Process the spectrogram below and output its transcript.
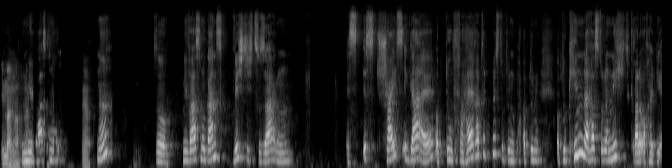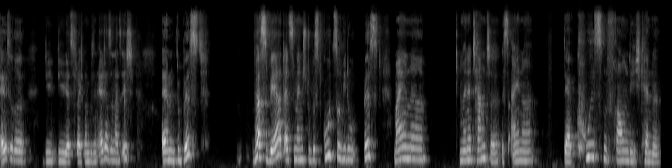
Immer noch. Und Ne? mir war es nur, Ja. ne? So, mir war es nur ganz wichtig zu sagen, es ist scheißegal, ob du verheiratet bist, ob du, ob du, ob du Kinder hast oder nicht, gerade auch halt die ältere, die, die jetzt vielleicht noch ein bisschen älter sind als ich, ähm, du bist was wert als Mensch, du bist gut so, wie du bist. Meine, meine Tante ist eine der coolsten Frauen, die ich kenne.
